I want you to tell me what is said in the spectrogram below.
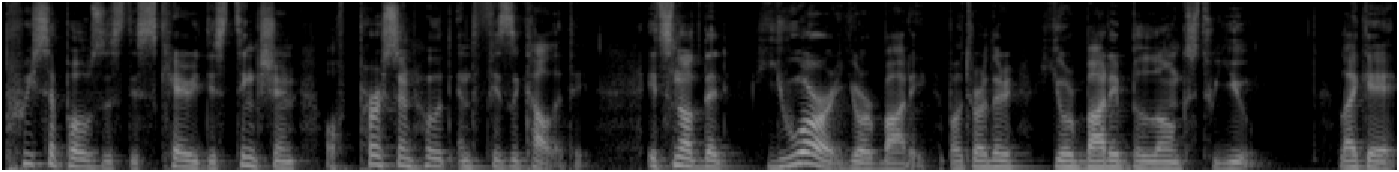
presupposes the scary distinction of personhood and physicality. It's not that you are your body, but rather your body belongs to you like a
